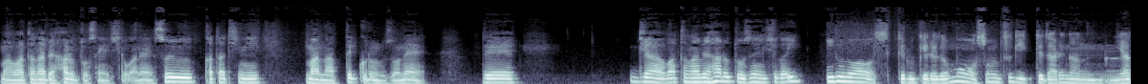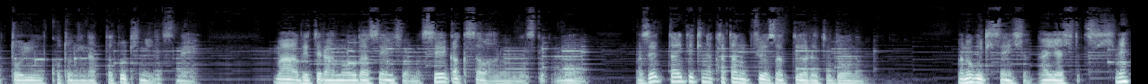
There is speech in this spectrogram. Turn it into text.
まあ、渡辺春人選手とかね、そういう形に、まあ、なってくるんですよね。で、じゃあ、渡辺春人選手がいいるのは知ってるけれども、その次って誰なんやということになった時にですね、まあ、ベテランの小田選手は、まあ、正確さはあるんですけども、まあ、絶対的な肩の強さって言われるとどうなのか。まあ、野口選手は内野手ですしね。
